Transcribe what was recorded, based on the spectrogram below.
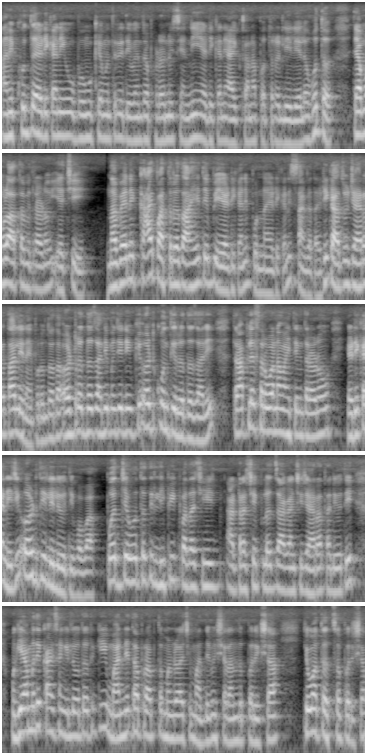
आणि खुद्द या ठिकाणी उपमुख्यमंत्री देवेंद्र फडणवीस यांनी या ठिकाणी आयुक्तांना पत्र लिहिलेलं होतं. त्यामुळे आता मित्रांनो याची नव्याने काय पात्रता आहे ते या ठिकाणी पुन्हा या ठिकाणी सांगत आहे. ठीक आहे अजून जाहिरात आली नाही परंतु आता अट रद्द झाली म्हणजे नेमकी अट कोणती रद्द झाली? तर आपल्या सर्वांना माहिती आहे मित्रांनो या ठिकाणी जी अट दिलेली होती बाबा पद जे होतं ते लिपिक पदाची ही अठराशे प्लस जागांची जाहिरात आली होती. मग यामध्ये काय सांगितलं होतं की मान्यताप्राप्त मंडळाची माध्यमिक शालांत परीक्षा किंवा तत्सम परीक्षा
